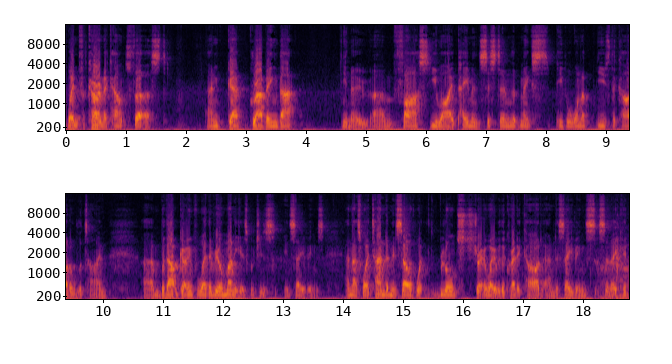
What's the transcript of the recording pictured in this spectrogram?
went for current accounts first and gra- grabbing that you know um, fast UI payment system that makes people want to use the card all the time um, without going for where the real money is, which is in savings. And that's why Tandem itself launched straight away with a credit card and a savings, so they could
